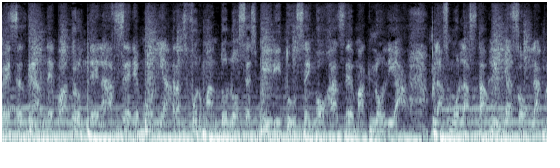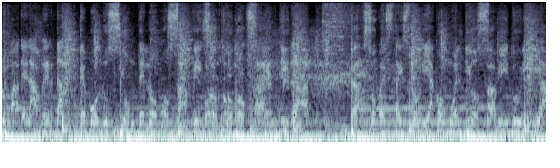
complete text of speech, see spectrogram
veces grande patrón de la ceremonia Transformando los espíritus en hojas de magnolia. Plasmo las tablillas con la pluma de la verdad Evolución del homo sapiens, ortodoxa entidad Trazo esta historia como el dios sabiduría.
